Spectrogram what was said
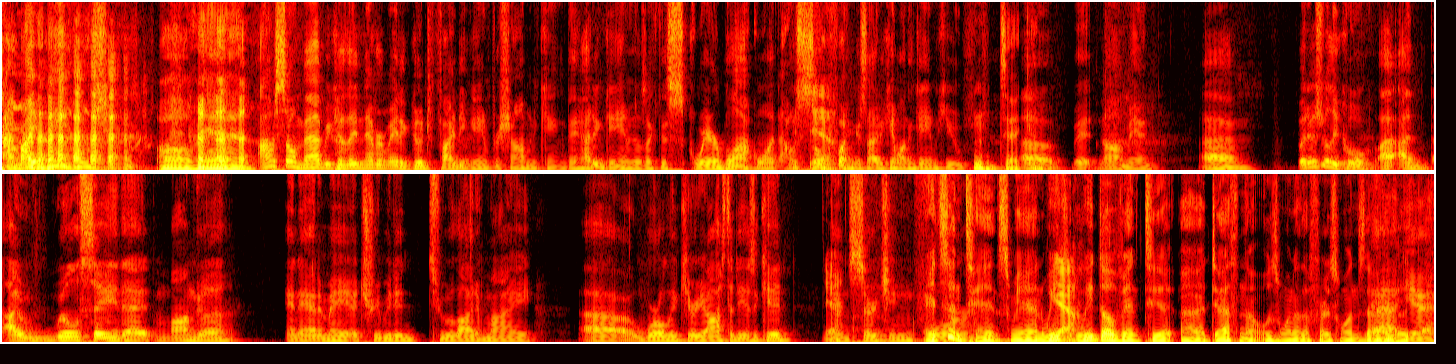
I might be. oh. Man. I'm so mad because they never made a good fighting game for Shaman King. They had a game that was like this square block one. I was so Yeah. fucking excited. It came on the GameCube. Tekken. Uh, but nah, man. Um, but it was really cool. I, I I will say that manga and anime attributed to a lot of my uh, worldly curiosity as a kid Yeah. and searching. For it's intense, man. We Yeah. we dove into uh, Death Note was one of the first ones that I That, really, yeah,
